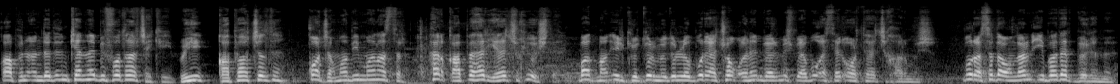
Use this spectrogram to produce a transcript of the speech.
Kapının önünde dedim kendime bir fotoğraf çekeyim. Uy kapı açıldı. Kocaman bir manastır. Her kapı her yere çıkıyor işte. Batman İl Kültür Müdürlüğü buraya çok önem vermiş ve bu eseri ortaya çıkarmış. Burası da onların ibadet bölümü.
